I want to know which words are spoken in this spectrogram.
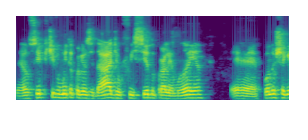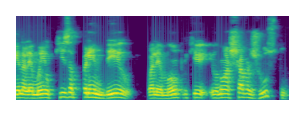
Né? Eu sempre tive muita curiosidade. Eu fui cedo para a Alemanha. É, quando eu cheguei na Alemanha, eu quis aprender o alemão porque eu não achava justo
